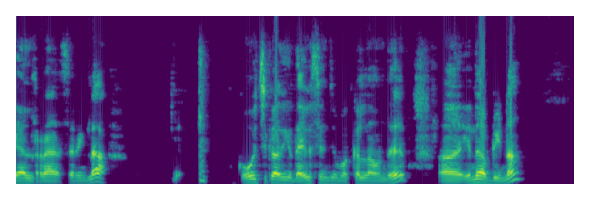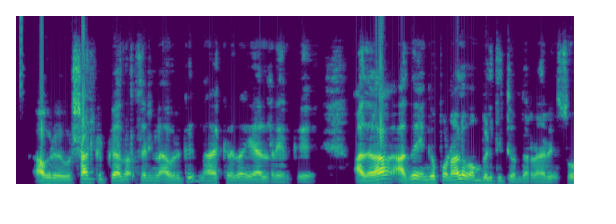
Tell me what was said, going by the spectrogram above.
ஏழ்ரை சரிங்களா? கோவிச்சுக்காதீங்க. தயவு செஞ்சு மக்கள்லாம் வந்து ஆஹ் என்ன அப்படின்னா அவர் ஒரு ஷார்ட்கட்காக தான். சரிங்களா? அவருக்கு நடக்கிறது தான் ஏழரை இருக்கு. அதெல்லாம் அதை எங்க போனாலும் வம்பெழுத்திட்டு வந்துடுறாரு. ஸோ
